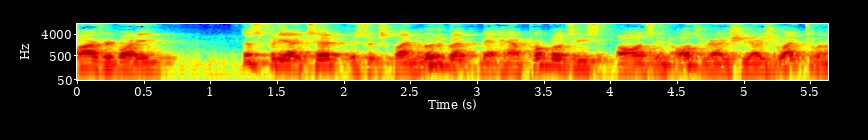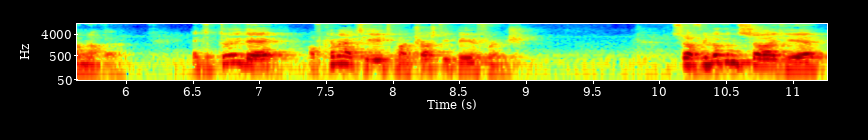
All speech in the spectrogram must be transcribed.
Hi everybody. This video tip is to explain a little bit about how probabilities, odds and odds ratios relate to one another. And to do that, I've come out here to my trusty beer fridge. So if we look inside here,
